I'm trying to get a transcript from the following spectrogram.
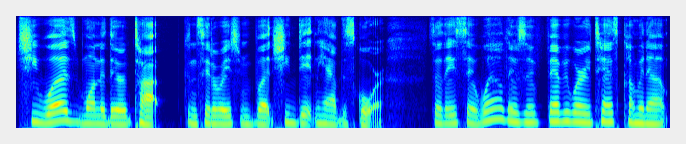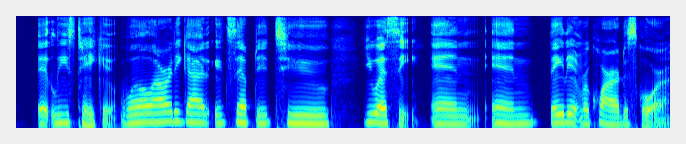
she was one of their top consideration, but she didn't have the score. So they said, "Well, there's a February test coming up. At least take it." Well, I already got accepted to USC, and and they didn't require the score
